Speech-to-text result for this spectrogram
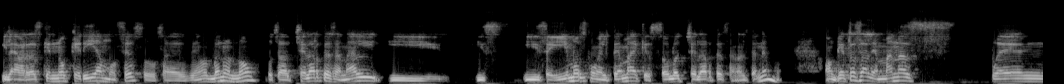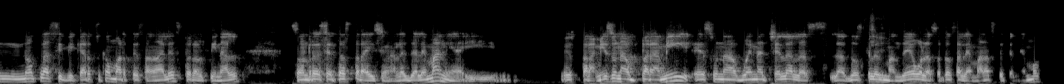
y la verdad es que no queríamos eso, o sea, decíamos, bueno, no, o sea, chela artesanal y, y, y seguimos con el tema de que solo chela artesanal tenemos. Aunque estas alemanas pueden no clasificarse como artesanales, pero al final son recetas tradicionales de Alemania y para mí es una, para mí es una buena chela las, las dos que les mandé o las otras alemanas que tenemos,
